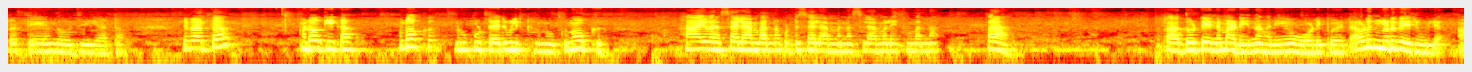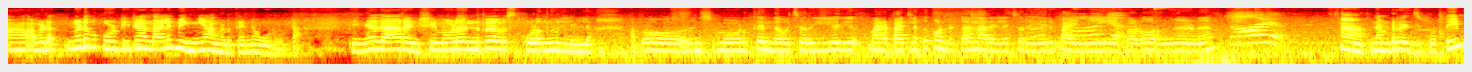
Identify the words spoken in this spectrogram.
പ്രത്യേകം തോജ് ചെയ്യാം കേട്ടോ. പാത്ത ഇവിടെ നോക്കിക്കാം നോക്ക്. കൂട്ടുകാർ വിളിക്കുന്നു. നോക്ക് നോക്ക്. ഹായ് പറ. സലാം പറഞ്ഞ കുട്ടി സലാം പറഞ്ഞ. അസ്സാം വലൈക്കും പറഞ്ഞ. പറ. പാത്തോട്ടി എന്റെ മടിയിൽ നിന്ന് അങ്ങനെ ഓടിപ്പോയിട്ട്. അവൾ ഇങ്ങോട്ട് വരില്ല അവിടെ ഇങ്ങോട്ട് കൂട്ടിയിട്ട് വന്നാലും പിന്നെ അങ്ങോട്ട് തന്നെ ഓടും കേട്ടോ. പിന്നെ ഇതാ റിൻഷിമോൾ ഇന്നിപ്പോൾ സ്കൂളൊന്നും ഇല്ലല്ലോ. അപ്പോൾ റിൻഷിമോൾക്ക് എന്താ ചെറിയൊരു മഴപ്പാറ്റിലൊക്കെ കൊണ്ടിട്ടാന്നറിയില്ല ചെറിയൊരു പനി അപ്പോൾ അവിടെ ഉറങ്ങുകയാണ് ആ അപ്പം നമ്മുടെ റെജിക്കുട്ടിയും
